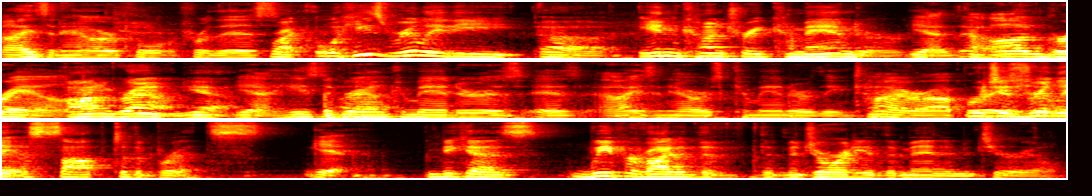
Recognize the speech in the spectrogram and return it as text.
Eisenhower for for this. Right. Well, he's really the uh, in-country commander. Yeah, the- on ground. on ground. Yeah. yeah, he's the ground commander as as Eisenhower's commander of the entire operation. Which is really a sop to the Brits yeah, because we provided the the majority of the men and material.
